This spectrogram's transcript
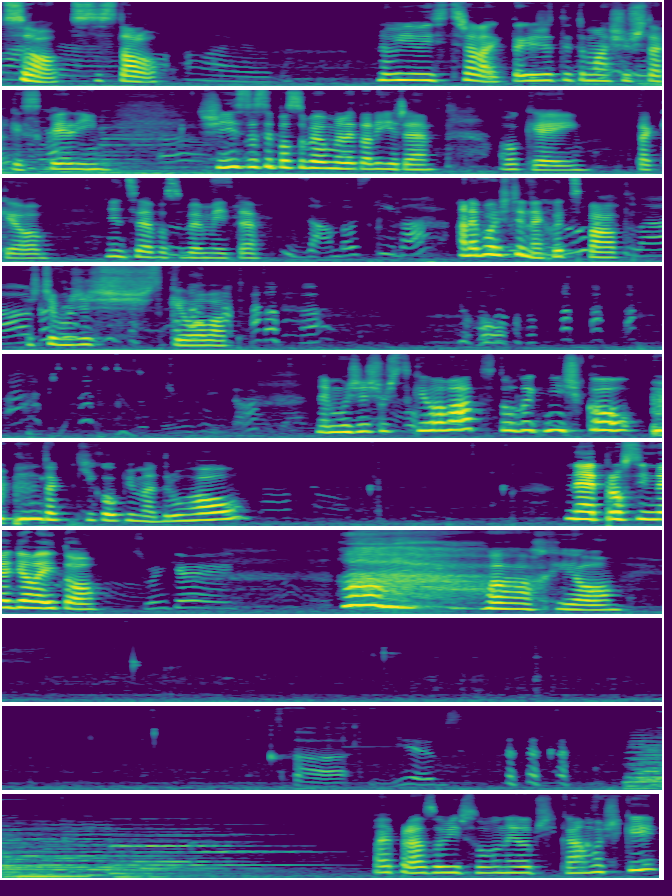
Co? Co se stalo? Nový výstřelek, takže ty to máš už taky skvělý. Všichni jste si po sobě umili talíře. OK, tak jo. Nic se po sobě mějte. A nebo ještě nechoď spát. Ještě můžeš skillovat. Nemůžeš už skillovat s touhle knížkou, tak ti koupíme druhou. Ne, prosím, nedělej to. Ach, jo. Uh, Yibs. Piper a jsou nejlepší kámošky.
